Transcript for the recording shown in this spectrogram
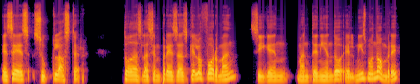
Ese es su clúster. Todas las empresas que lo forman siguen manteniendo el mismo nombre,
